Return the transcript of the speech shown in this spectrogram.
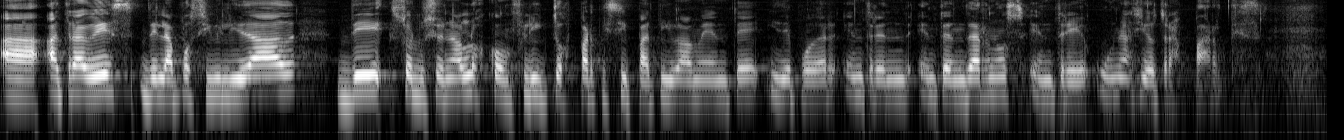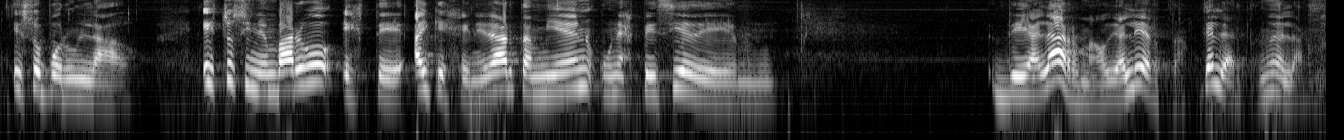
a, través de la posibilidad de solucionar los conflictos participativamente y de poder entendernos entre unas y otras partes. Eso por un lado. Esto, sin embargo, este, hay que generar también una especie de, mm, de alarma o de alerta, de alerta, no de alarma.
